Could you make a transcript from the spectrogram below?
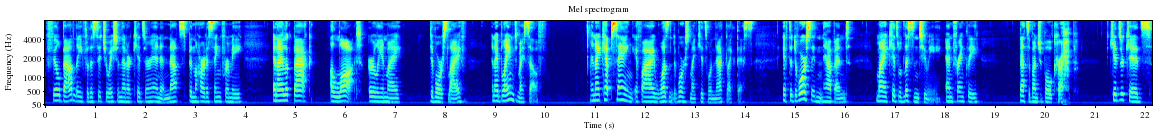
feel badly for the situation that our kids are in, and that's been the hardest thing for me. And I look back a lot early in my divorce life, and I blamed myself. And I kept saying, if I wasn't divorced, my kids wouldn't act like this. If the divorce hadn't happened, my kids would listen to me. And frankly, that's a bunch of bull crap kids are kids.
